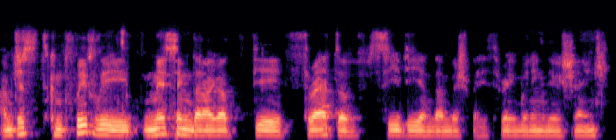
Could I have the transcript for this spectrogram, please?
I'm just completely missing that I got the threat of cd and then bishop a3 winning the exchange.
